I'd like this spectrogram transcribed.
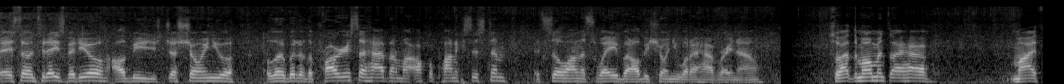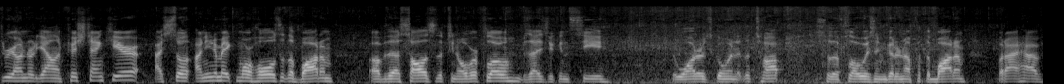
So in today's video, I'll be just showing you a, a, little bit of the progress I have on my aquaponics system. It's still on its way, but I'll be showing you what I have right now. So at the moment, I have my 300 gallon fish tank here. I still I need to make more holes at the bottom of the solids lifting overflow, because as you can see, the water is going at the top, so the flow isn't good enough at the bottom. But I have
